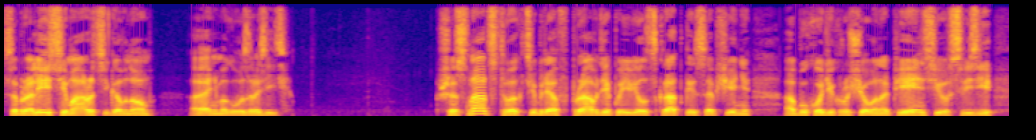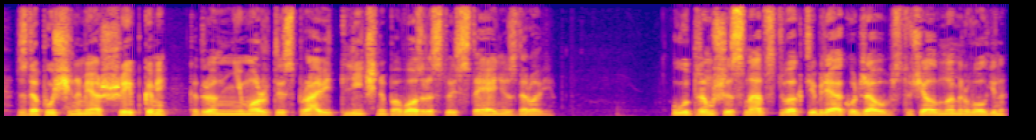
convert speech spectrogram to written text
Собрались и мажете говном, а я не могу возразить. 16 октября в «Правде» появилось краткое сообщение об уходе Хрущева на пенсию в связи с допущенными ошибками, которые он не может исправить лично по возрасту и состоянию здоровья. Утром 16 октября Куджава постучал в номер Волгина.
